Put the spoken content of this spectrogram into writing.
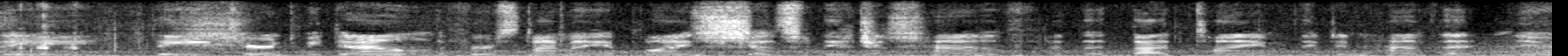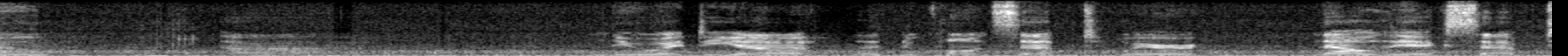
they they turned me down the first time I applied because they bitches. didn't have at the, that time they didn't have that new uh, new idea that new concept where now they accept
